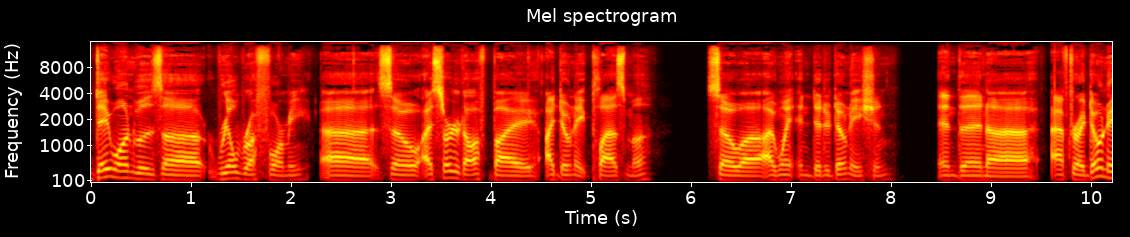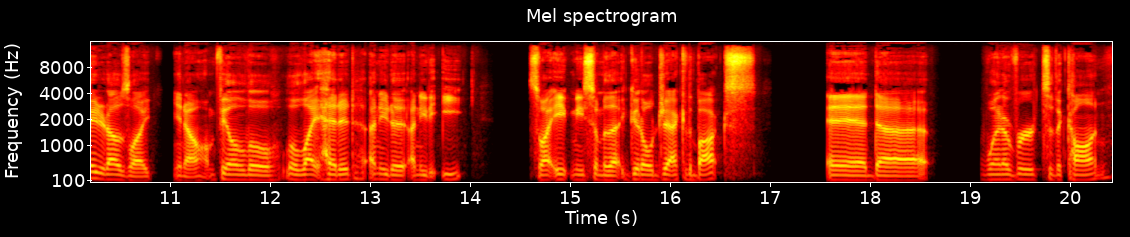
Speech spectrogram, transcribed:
day one was uh real rough for me. Uh, so I started off by I donate plasma. So uh, I went and did a donation, and then uh, after I donated, I was like, you know, I'm feeling a little little lightheaded. I need to I need to eat. So I ate me some of that good old Jack in the Box, and uh, went over to the con.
